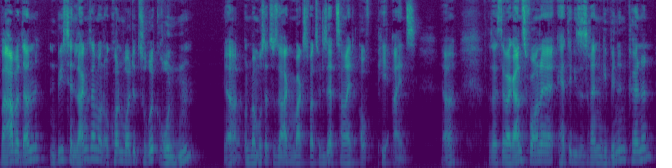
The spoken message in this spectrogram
War aber dann ein bisschen langsamer und Ocon wollte zurückrunden. Ja, und man muss dazu sagen, Max war zu dieser Zeit auf P1. Ja? Das heißt, er war ganz vorne, hätte dieses Rennen gewinnen können.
